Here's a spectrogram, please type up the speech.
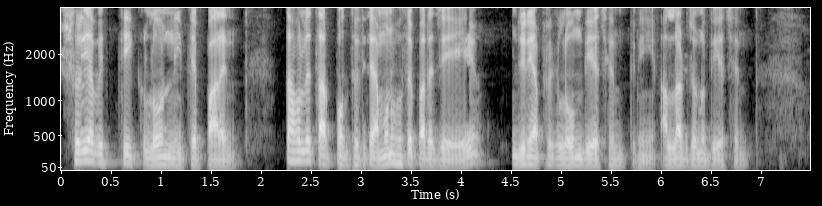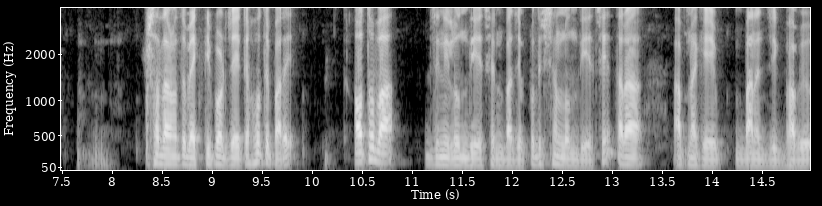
সরিয়াভিত্তিক লোন নিতে পারেন, তাহলে তার পদ্ধতিটা এমন হতে পারে যে, যিনি আপনাকে লোন দিয়েছেন, তিনি আল্লাহর জন্য দিয়েছেন। সাধারণত ব্যক্তি পর্যায়ে এটা হতে পারে। অথবা যিনি লোন দিয়েছেন বা যে প্রতিষ্ঠান লোন দিয়েছে, তারা আপনাকে বাণিজ্যিকভাবে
